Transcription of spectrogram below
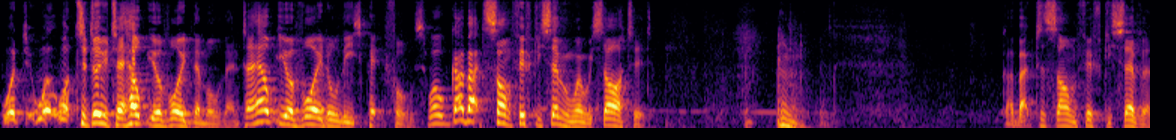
what, what, what, to do to help you avoid them all then? To help you avoid all these pitfalls? Well, go back to Psalm 57 where we started. go back to Psalm 57.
